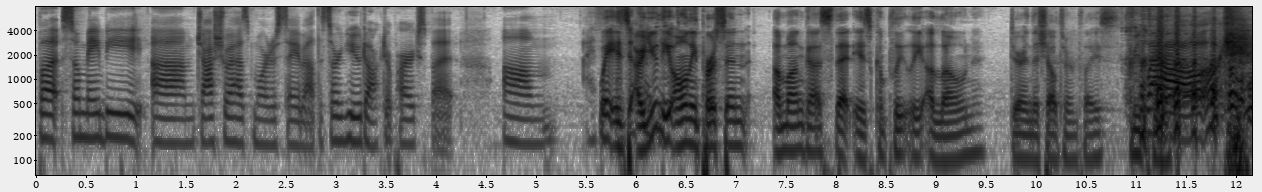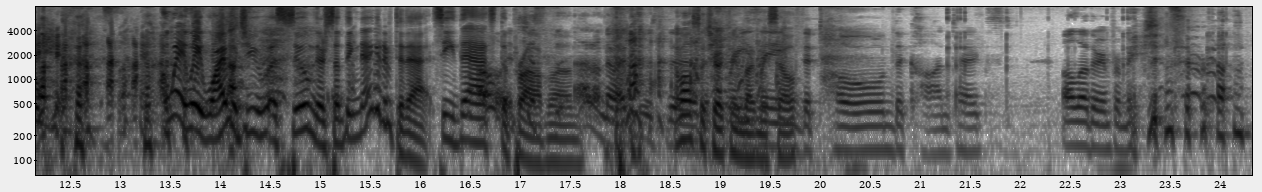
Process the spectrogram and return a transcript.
but so maybe um, Joshua has more to say about this, or you, Dr. Parks. But um, wait, is are you the only person among us that is completely alone during the shelter in place? Wow. okay. oh, wait, wait. Why would you assume there's something negative to that? See, that's oh, the problem. The, I don't know. I the, I'm also sheltering by myself. The tone, the context, all other information surrounding.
